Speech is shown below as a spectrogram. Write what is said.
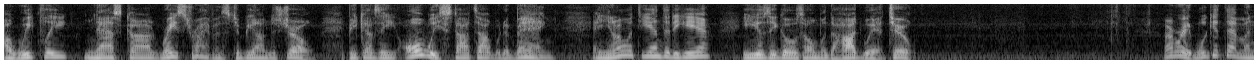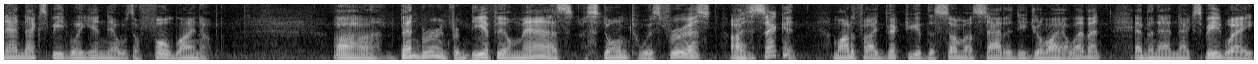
uh, weekly NASCAR race drivers to be on the show because he always starts out with a bang. And you know, at the end of the year, he usually goes home with the hardware too. All right, we'll get that Monadnock Speedway in. There was a full lineup. Uh, ben Byrne from Deerfield, Mass. stormed to his first, uh, his second modified victory of the summer, Saturday, July 11th at Monadnock Speedway,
